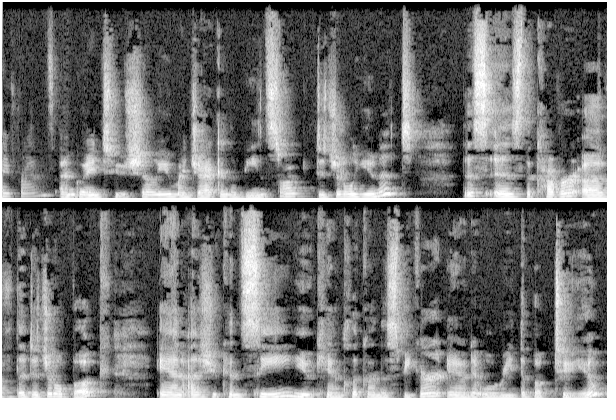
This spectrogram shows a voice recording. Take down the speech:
Hi friends, I'm going to show you my Jack and the Beanstalk digital unit. This is the cover of the digital book and as you can see you can click on the speaker and it will read the book to you.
